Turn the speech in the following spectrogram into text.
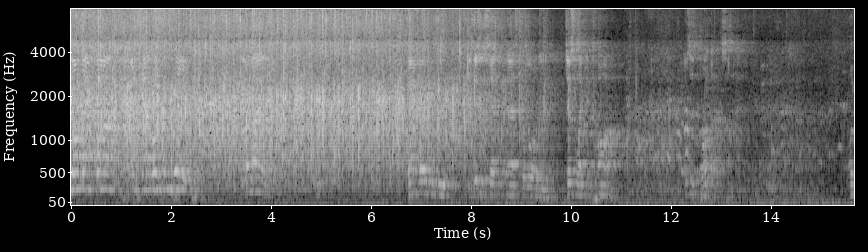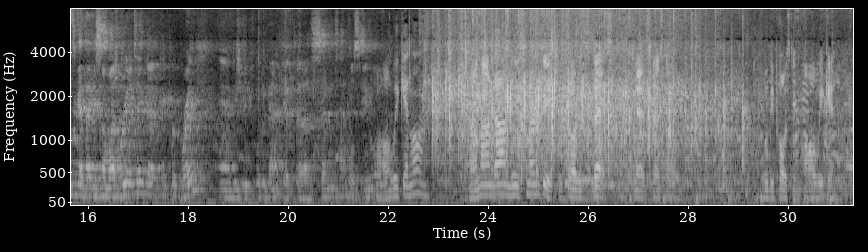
go next on and sound looking great. All right. Back over to musician second class DeLorean, just like the car. What's his brother or something? Once again, thank you so much. We're going to take a, take a quick break, and we should be, we'll be back at uh, 7.10. We'll see you in all weekend long. Come on down to Smyrna Beach for Florida's best jazz festival. We'll be posting all weekend.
